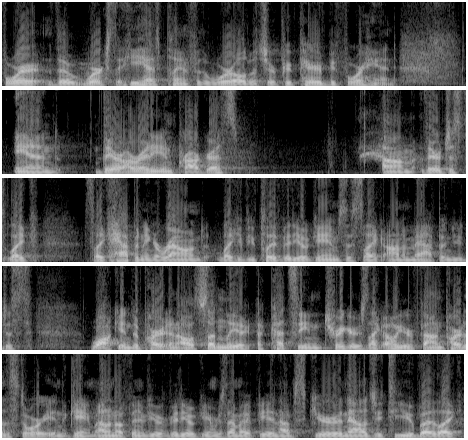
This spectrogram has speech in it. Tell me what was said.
for the works that he has planned for the world which are prepared beforehand. And they're already in progress. Um, they're just like it's like happening around, like if you play video games, it's like on a map and you just walk into part and all suddenly a, a cutscene triggers like, oh, you're found part of the story in the game. I don't know if any of you are video gamers. That might be an obscure analogy to you, but like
